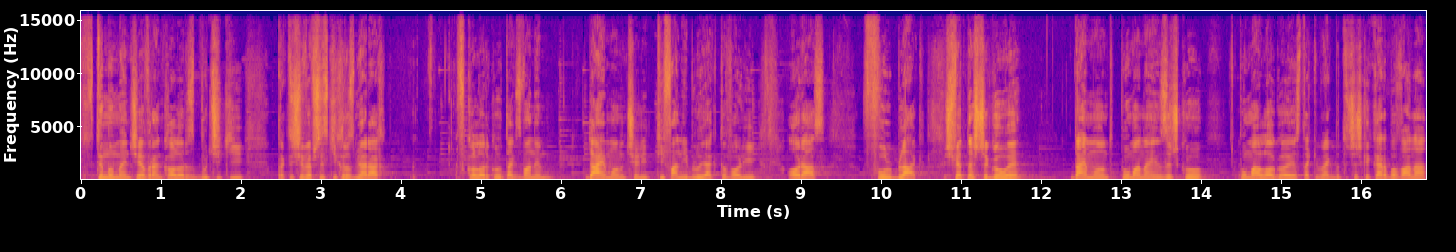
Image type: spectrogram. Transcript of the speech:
W tym momencie w Run Colors buciki praktycznie we wszystkich rozmiarach w kolorku tak zwanym Diamond, czyli Tiffany Blue jak to woli, oraz Full Black. Świetne szczegóły, Diamond, Puma na języczku, Puma logo jest takim jakby troszeczkę karbowana,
